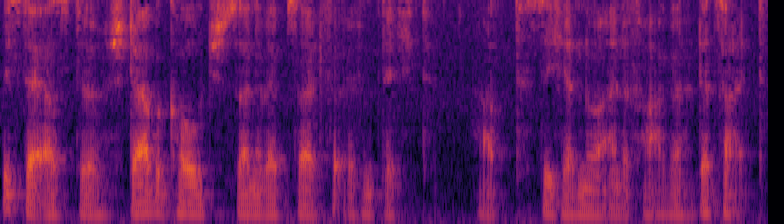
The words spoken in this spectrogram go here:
bis der erste Sterbecoach seine Website veröffentlicht, hat sicher nur eine Frage der Zeit.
